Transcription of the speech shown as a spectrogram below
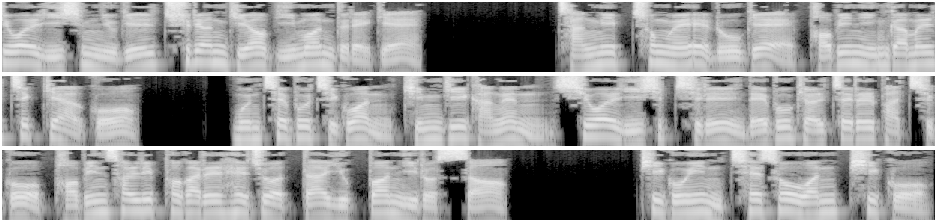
10월 26일 출연기업 임원들에게 장립총회의 록에 법인 인감을 찍게 하고 문체부 직원 김기강은 10월 27일 내부 결재를 바치고 법인 설립 허가를 해주었다 6번 이로써 피고인 최소원 피고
